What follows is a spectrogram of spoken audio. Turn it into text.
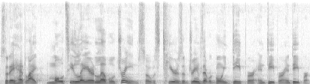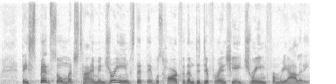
So they had like multi layered level dreams. So it was tiers of dreams that were going deeper and deeper and deeper. They spent so much time in dreams that it was hard for them to differentiate dream from reality.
